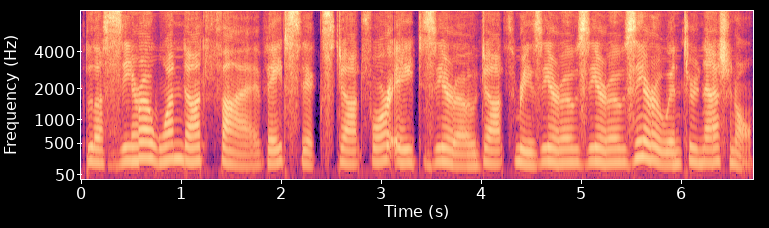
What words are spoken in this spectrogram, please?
plus 01.586.480.3000 International.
